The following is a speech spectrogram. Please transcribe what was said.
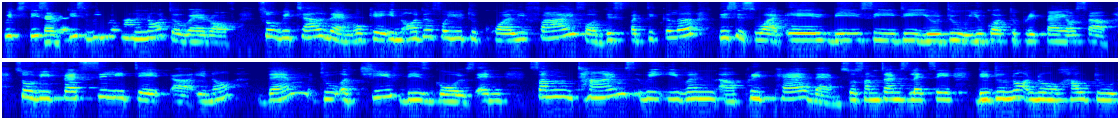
which these Correct. these women are not aware of. So we tell them okay in order for you to qualify for this particular this is what a b c d you do. You got to prepare yourself. So we facilitate uh, you know them to achieve these goals. And sometimes we even uh, prepare them. So sometimes let's say they do not know how to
